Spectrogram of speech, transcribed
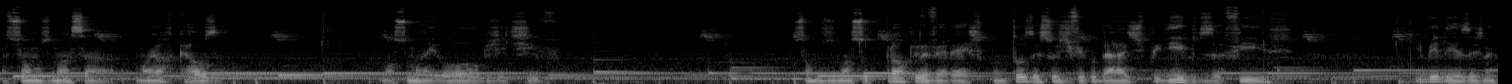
Nós somos nossa maior causa, nosso maior objetivo. Somos o nosso próprio Everest, com todas as suas dificuldades, perigos, desafios e belezas, né?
